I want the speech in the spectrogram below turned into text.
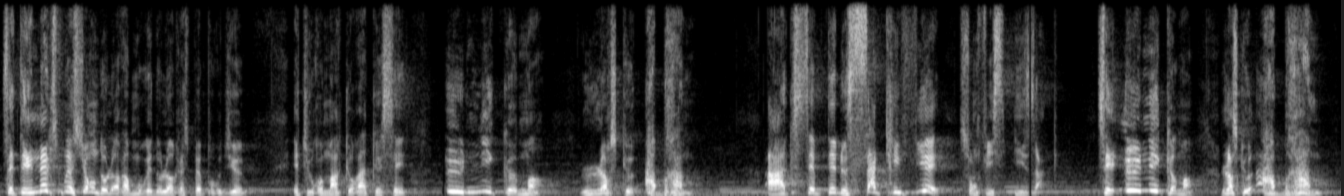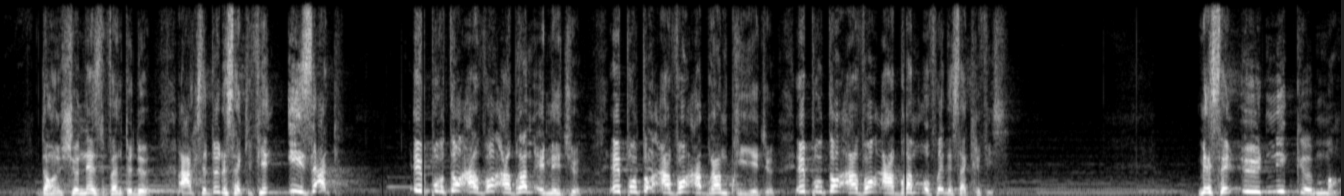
c'était une expression de leur amour et de leur respect pour Dieu. Et tu remarqueras que c'est uniquement lorsque Abraham a accepté de sacrifier son fils Isaac. C'est uniquement lorsque Abraham dans Genèse 22, a accepté de sacrifier Isaac. Et pourtant, avant, Abraham aimait Dieu. Et pourtant, avant, Abraham priait Dieu. Et pourtant, avant, Abraham offrait des sacrifices. Mais c'est uniquement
